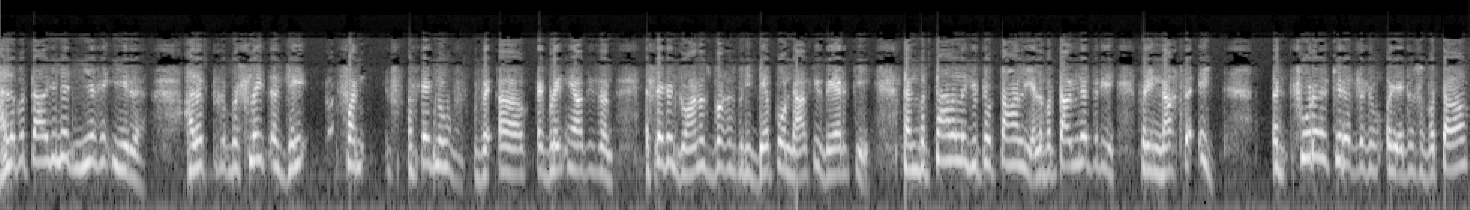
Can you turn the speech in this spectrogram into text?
Hulle betaal jy net 9 ure. Hulle het besluit as jy van as ek nou uh, ek bly nie altyd aan as ek in Johannesburg is by die deponasie werkie, dan betaal hulle jou totaal. Hulle betaal jy net vir die vir die nagte uit. En vorige keer dat ek jy het ons betaal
